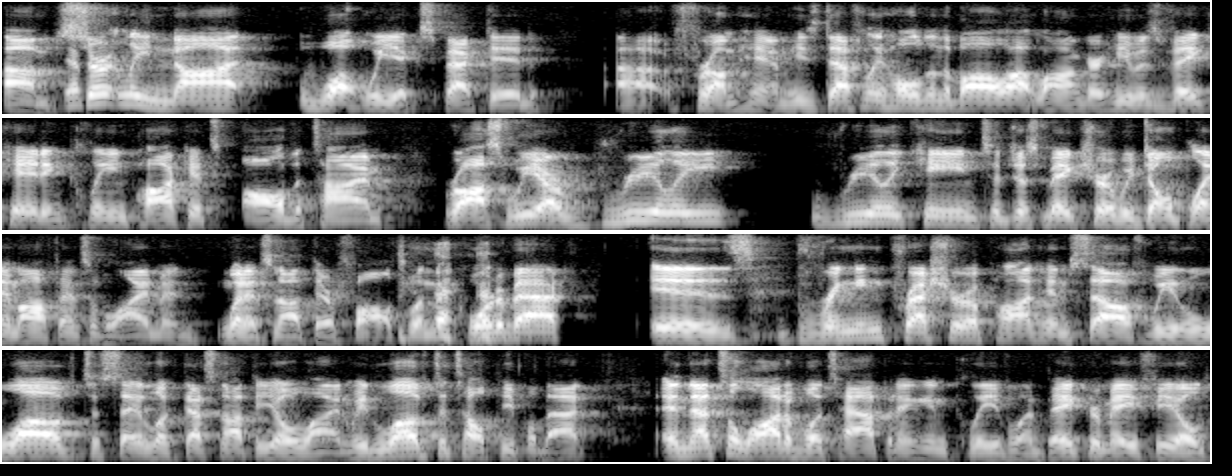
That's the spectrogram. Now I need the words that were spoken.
um, yep. certainly not what we expected uh, from him. He's definitely holding the ball a lot longer. He was vacating clean pockets all the time. Ross, we are really, really keen to just make sure we don't blame offensive linemen when it's not their fault. When the quarterback is bringing pressure upon himself, we love to say, look, that's not the O line. We love to tell people that. And that's a lot of what's happening in Cleveland. Baker Mayfield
